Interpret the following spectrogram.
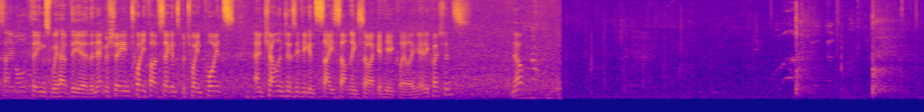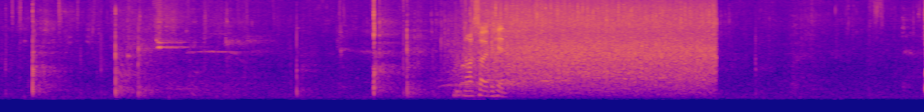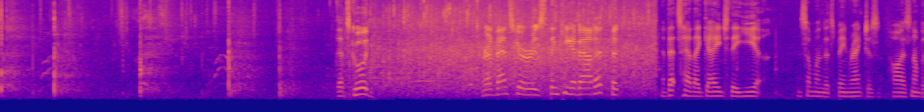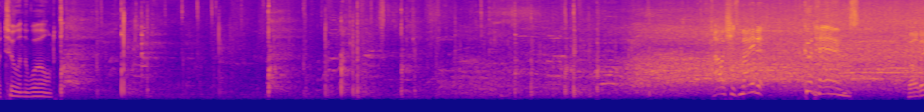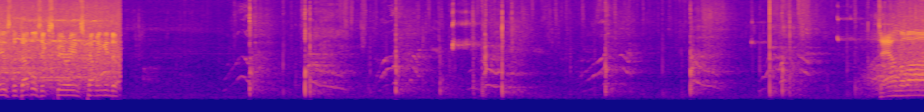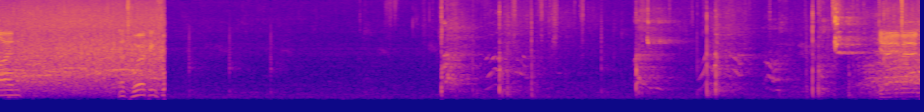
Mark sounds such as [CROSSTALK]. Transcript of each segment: Same old things. We have the uh, the net machine, 25 seconds between points, and challenges if you can say something so I can hear clearly. Any questions? No. Nice overhead. That's good. Radwanska is thinking about it, but that's how they gauge their year. And someone that's been ranked as high as number two in the world. Oh, she's made it. Good hands. Well, there's the doubles experience coming into Down the line. That's working for.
